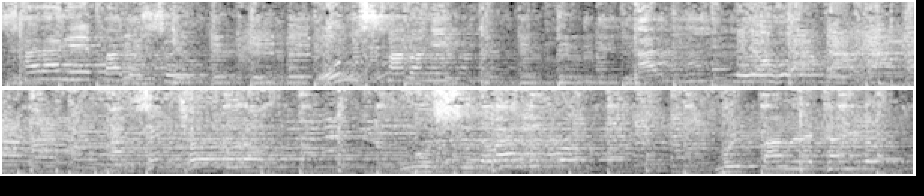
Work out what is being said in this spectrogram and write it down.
사랑에 빠졌어요. 온 사방이 만생처럼 무스가 있고 물방울 부리고요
